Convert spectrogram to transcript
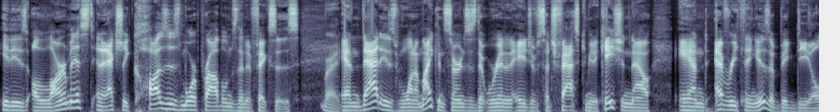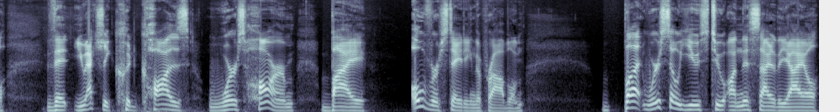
It is alarmist, and it actually causes more problems than it fixes. Right. And that is one of my concerns: is that we're in an age of such fast communication now, and everything is a big deal. That you actually could cause worse harm by overstating the problem. But we're so used to on this side of the aisle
